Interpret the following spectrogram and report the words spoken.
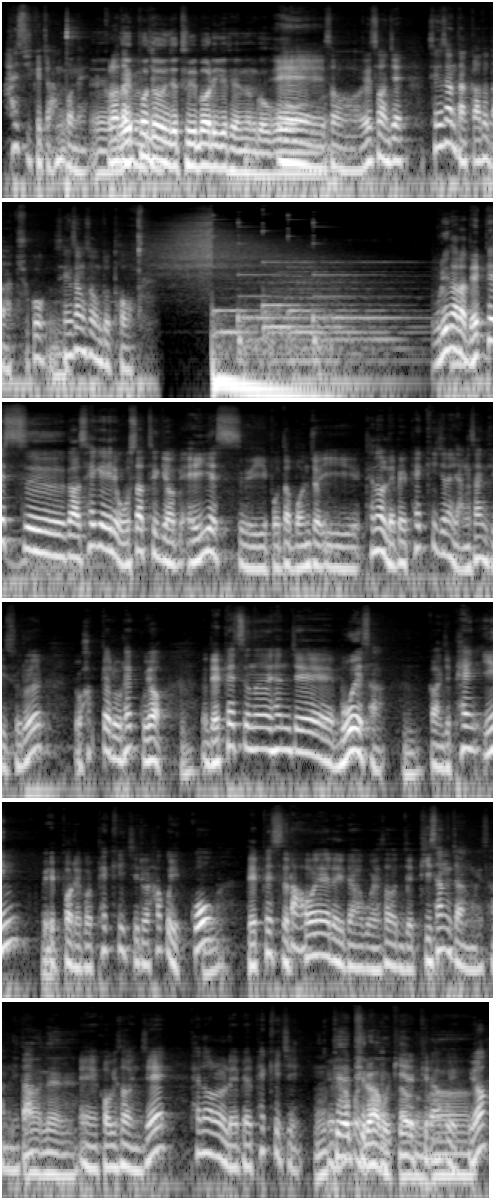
할 수 있겠죠 한 번에. 예, 그러다 웨이퍼도 보면 이제 들 버리게 되는 거고. 예, 그래서 그래서 이제 생산 단가도 낮추고 음. 생산성도 더 우리나라 네페스가 세계 1위 오사트 기업 ASE보다 먼저 이 패널 레벨 패키지라는 양산 기술을 확배를 했고요. 음. 네페스는 현재 모회사가 이제 펜인 웨이퍼 레벨 패키지를 하고 있고 네페스 라웰이라고 해서 이제 비상장 회사입니다. 음. 아, 네. 예, 거기서 이제 패널 레벨 패키지 음, PLP를 하고 있다고. PLP를 하고 아. 있고요.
